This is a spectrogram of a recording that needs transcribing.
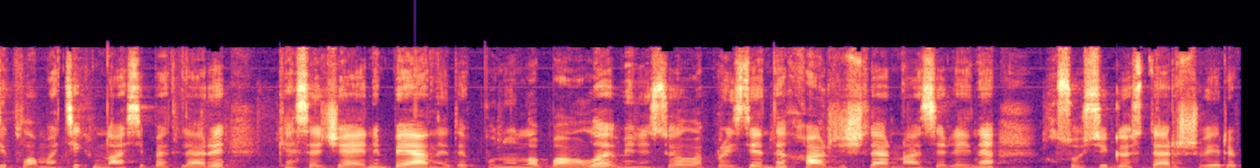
diplomatik münasibətləri kəsəcəyini bəyan edib. Bununla bağlı Venezuela prezidenti Xarici İşlər Nazirliyinə xüsusi göstəriş verib.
